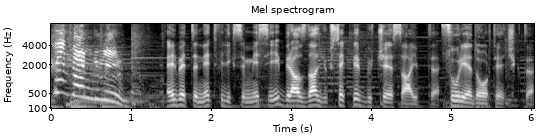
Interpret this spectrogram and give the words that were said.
Biz Mehdi'yim. Elbette Netflix'in Mesih'i biraz daha yüksek bir bütçeye sahipti. Suriye'de ortaya çıktı.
